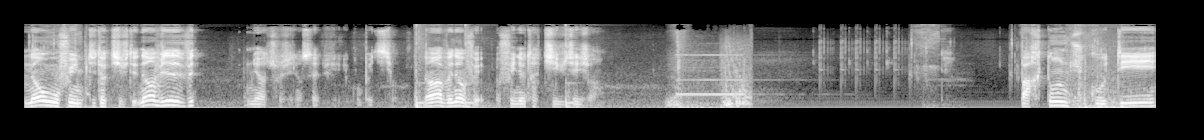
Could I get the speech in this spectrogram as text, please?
Non, on fait une petite activité. Non, viens, viens. Merde, je crois que j'ai lancé la compétition. Non, venez, on fait, on fait une autre activité, genre. Partons du côté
